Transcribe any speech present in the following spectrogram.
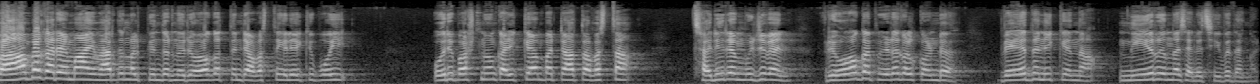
പാപകരമായ മാർഗങ്ങൾ പിന്തുടർന്ന് രോഗത്തിന്റെ അവസ്ഥയിലേക്ക് പോയി. ഒരു ഭക്ഷണവും കഴിക്കാൻ പറ്റാത്ത അവസ്ഥ. ശരീരം മുഴുവൻ രോഗപീഠകൾ കൊണ്ട് വേദനിക്കുന്ന നീറുന്ന ചില ജീവിതങ്ങൾ.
